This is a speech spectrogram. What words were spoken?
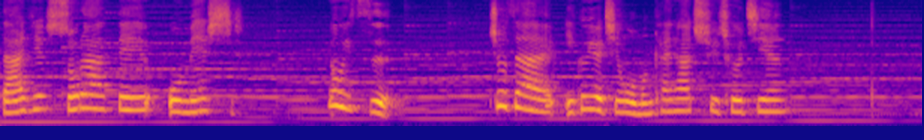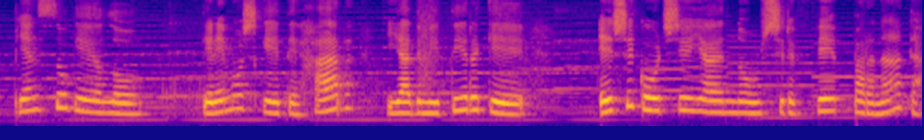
calle solo hace un mes。又一次，就在一个月前，我们开它去车间。Pienso que lo tenemos que dejar y admitir que ese coche ya no sirve para nada。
